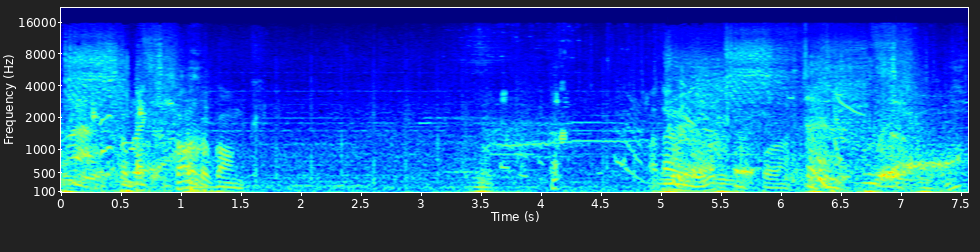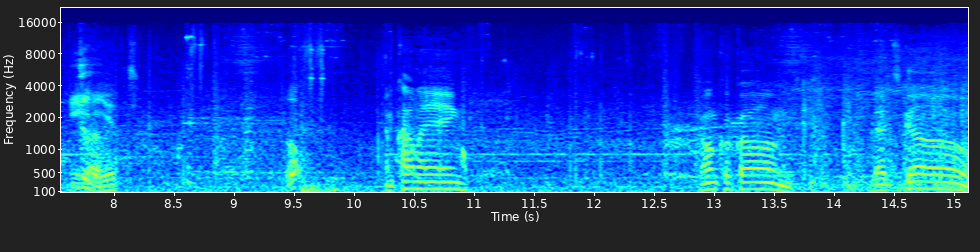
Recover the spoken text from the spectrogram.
Let's go back to Gongo Gonk. What are you looking for? Idiot. I'm coming! Gonk Gonk! Let's go!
